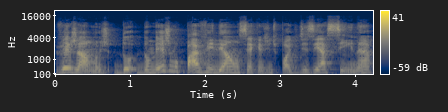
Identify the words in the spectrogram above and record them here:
vejamos, do, do mesmo pavilhão, se é que a gente pode dizer assim, né?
